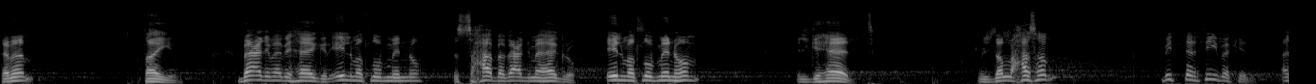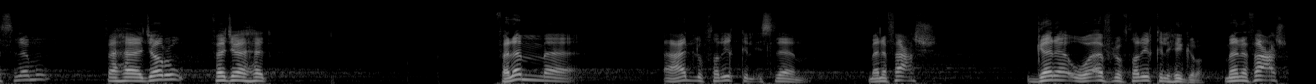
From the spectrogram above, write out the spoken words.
تمام؟ طيب بعد ما بيهاجر إيه المطلوب منه؟ الصحابة بعد ما هاجروا إيه المطلوب منهم؟ الجهاد. مش ده اللي حصل؟ بالترتيبة كده أسلموا فهاجروا فجاهدوا. فلما أعد له في طريق الإسلام ما نفعش؟ جرى ووقف له في طريق الهجرة. ما نفعش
